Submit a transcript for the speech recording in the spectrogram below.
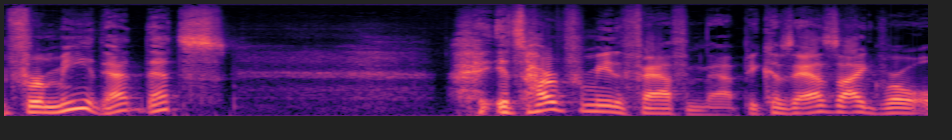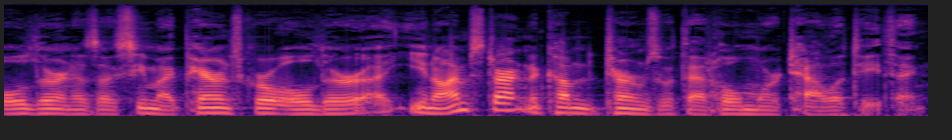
for me that that's it's hard for me to fathom that because as I grow older and as I see my parents grow older, you know, I'm starting to come to terms with that whole mortality thing.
